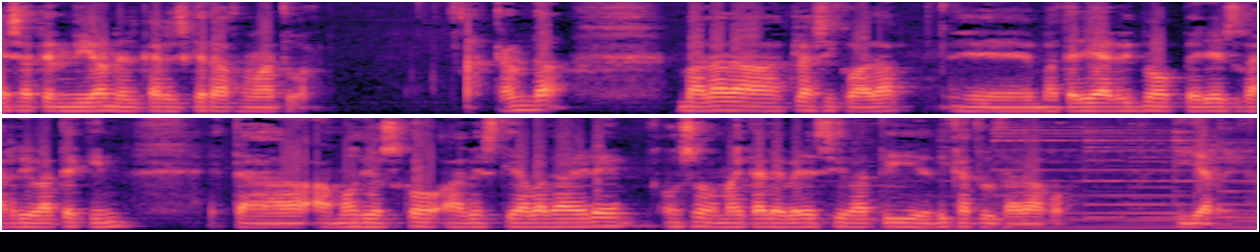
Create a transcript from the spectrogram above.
esaten dion elkarrizketa famatua. Kanda, balada klasikoa da, e, bateria ritmo perezgarri batekin, eta amodiozko abestia bada ere oso maitale berezi bati dedikatuta dago. Ilargia.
